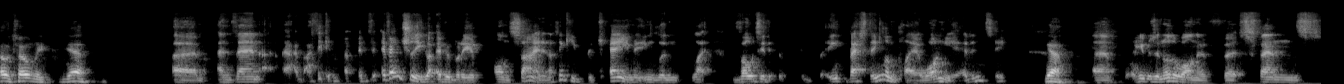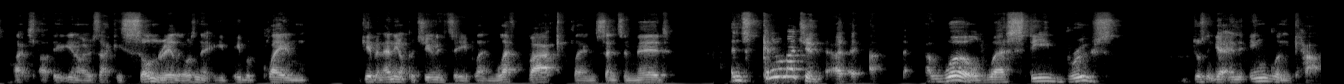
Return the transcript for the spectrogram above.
No, totally, yeah, Um, and then I- think eventually he got everybody on side, and I think he became England like voted best England player one year, didn't he? yeah, Um, he was another one of uh, Sven's, uh, you know, it was like his son, really, wasn't it? He, he would play him, given any opportunity, playing left back, playing centre mid. And can you imagine a, a, a world where Steve Bruce doesn't get an England cap?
